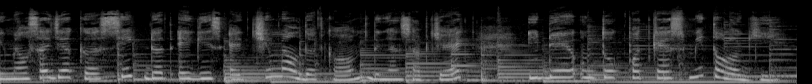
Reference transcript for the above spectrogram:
email saja ke sick.egis@gmail.com dengan subjek ide untuk podcast mitologi.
